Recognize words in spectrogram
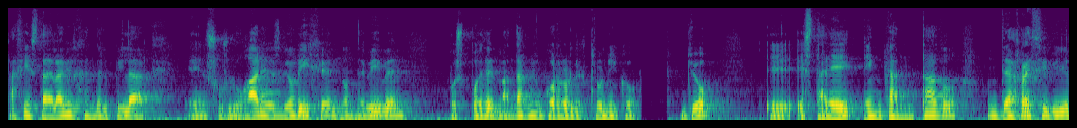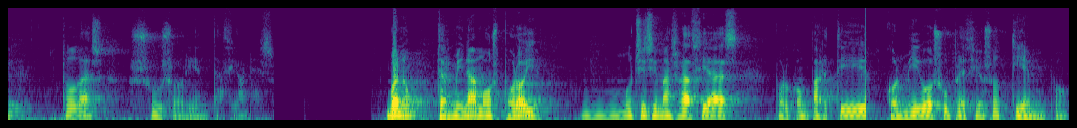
la fiesta de la Virgen del Pilar en sus lugares de origen, donde viven, pues pueden mandarme un correo electrónico. Yo eh, estaré encantado de recibir todas sus orientaciones. Bueno, terminamos por hoy. Muchísimas gracias por compartir conmigo su precioso tiempo.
